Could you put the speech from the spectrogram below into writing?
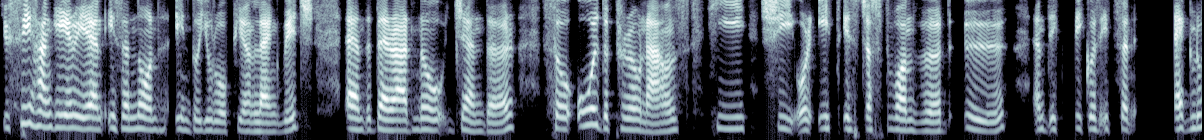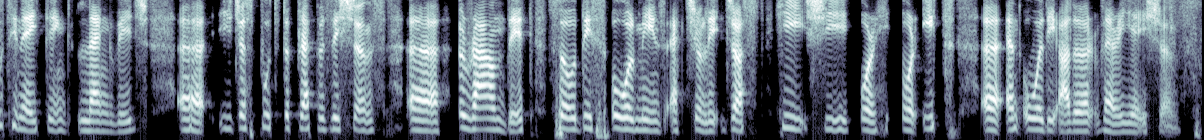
You see, Hungarian is a non-Indo-European language and there are no gender. So all the pronouns, he, she, or it is just one word, ö, and it, because it's an agglutinating language, uh, you just put the prepositions uh, around it. So this all means actually just he, she, or, or it, uh, and all the other variations.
